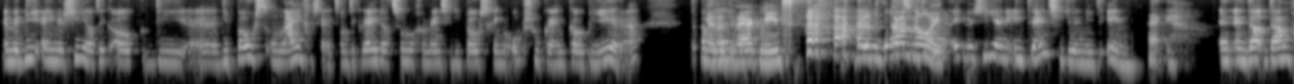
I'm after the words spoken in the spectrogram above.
en met die energie had ik ook die, uh, die post online gezet. Want ik weet dat sommige mensen die post gingen opzoeken en kopiëren. ja, dat werkt niet. dat, kan nooit. energie en intentie er niet in. Nee. En, en da daarom,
